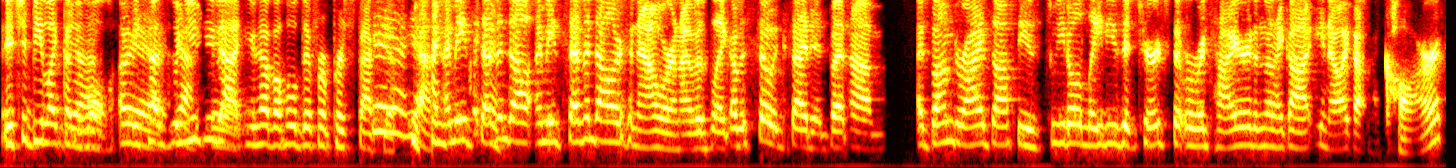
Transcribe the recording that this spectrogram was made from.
It should be like a yes. goal oh, yeah, because when yeah, you do yeah. that, you have a whole different perspective. Yeah, yeah. I made seven dollars. I made seven dollars an hour, and I was like, I was so excited. But um, I bummed rides off these sweet old ladies at church that were retired. And then I got, you know, I got my car.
